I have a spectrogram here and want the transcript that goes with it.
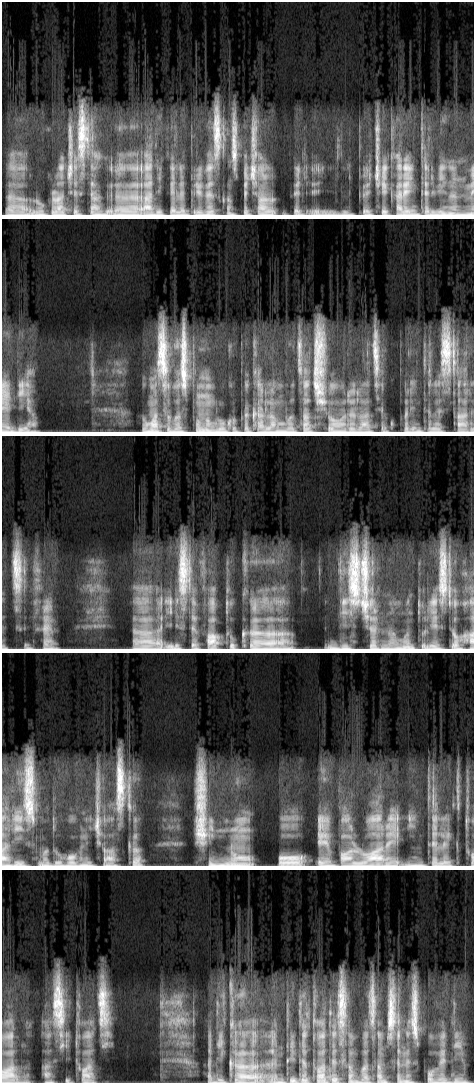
uh, lucrurile acestea, uh, adică le privesc în special pe, pe cei care intervin în media. Acum să vă spun un lucru pe care l-am învățat și eu în relația cu părintele Stareț, Efrem. Uh, este faptul că discernământul este o harismă duhovnicească și nu o evaluare intelectuală a situației. Adică, întâi de toate, să învățăm să ne spovedim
